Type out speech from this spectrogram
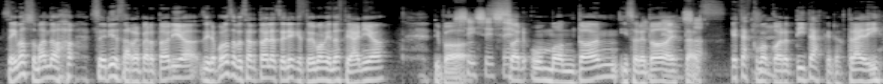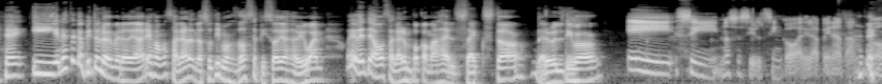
Seguimos sumando series a repertorio. Si nos podemos empezar todas las series que estuvimos viendo este año, tipo, Sí, sí, sí. son un montón y sobre todo estas. Estas como cortitas que nos trae Disney. Y en este capítulo de Merodeadores vamos a hablar de los últimos dos episodios de Obi-Wan. Obviamente vamos a hablar un poco más del sexto, del último. Y sí, no sé si el 5 vale la pena tanto.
